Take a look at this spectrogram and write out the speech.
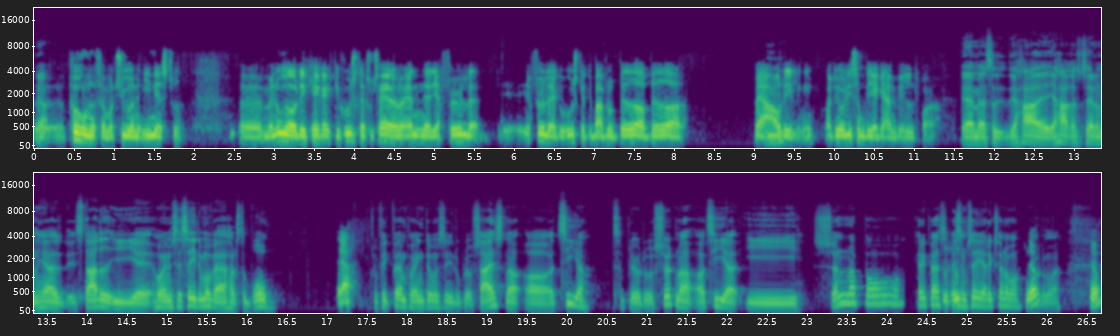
Ja. Øh, på 125'erne i Næstved. Øh, men udover det kan jeg ikke rigtig huske resultaterne, andet at jeg føler, at jeg, føler, at jeg kan huske, at det bare blev bedre og bedre hver mm. afdeling. Ikke? Og det var ligesom det, jeg gerne ville, tror jeg. Ja, men altså, jeg har, jeg har resultaterne her. Det startede i uh, øh, HMCC, det må være Holstebro. Ja. Du fik 5 point, det vil sige, at du blev 16 og 10'er. Så blev du 17 og 10'er i Sønderborg. Kan det ikke passe? Mm-hmm. SMC, er det ikke Sønderborg? Jo. det må. Jo.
